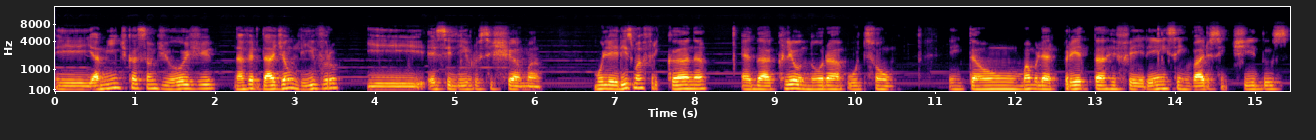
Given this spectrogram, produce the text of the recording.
E a minha indicação de hoje, na verdade, é um livro, e esse livro se chama Mulherismo Africana, é da Cleonora Woodson. Então, uma mulher preta, referência em vários sentidos.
